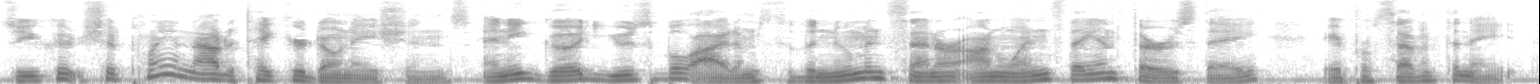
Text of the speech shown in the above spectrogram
So you could, should plan now to take your donations, any good, usable items, to the Newman Center on Wednesday and Thursday, April 7th and 8th.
